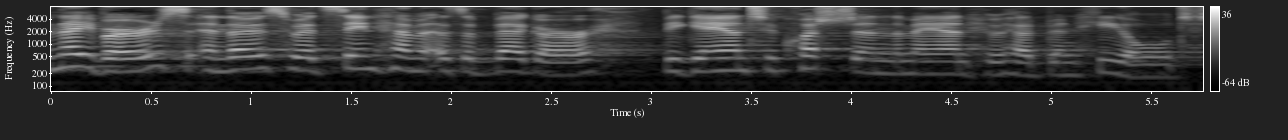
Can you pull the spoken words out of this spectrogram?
The neighbors and those who had seen him as a beggar began to question the man who had been healed.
